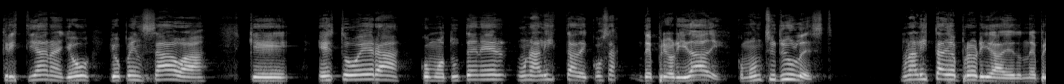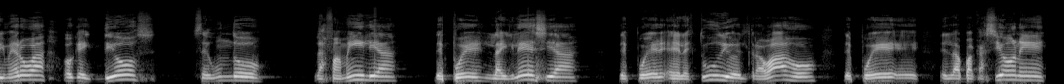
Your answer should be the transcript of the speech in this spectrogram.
cristiana, yo, yo pensaba que esto era como tú tener una lista de cosas, de prioridades, como un to-do list. Una lista de prioridades donde primero va, ok, Dios, segundo, la familia, después la iglesia, después el estudio, el trabajo, después eh, las vacaciones,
